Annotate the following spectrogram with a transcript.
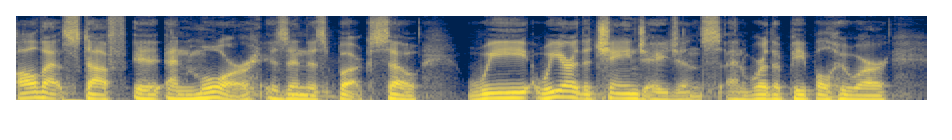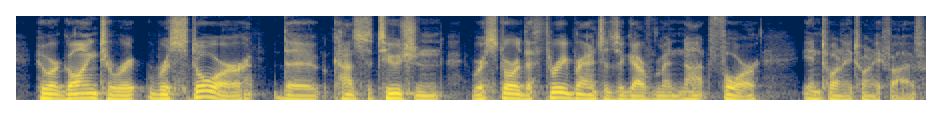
all that stuff and more is in this book. So we we are the change agents and we're the people who are who are going to re- restore the constitution restore the three branches of government not four in 2025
